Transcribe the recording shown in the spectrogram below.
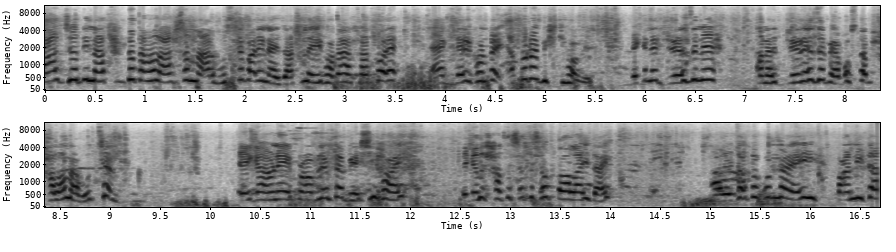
কাজ যদি না থাকতো তাহলে আসতাম না। আর বুঝতে পারি নাই যে আসলে এইভাবে আসার পরে এক দেড় ঘণ্টা এতটা বৃষ্টি হবে। এখানে ড্রেনে মানে ড্রেনেজের ব্যবস্থা ভালো না, বুঝছেন? এই কারণে এই প্রবলেমটা বেশি হয়। এখানে সাথে সাথে সব তলাই যায় আর যতক্ষণ না এই পানিটা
